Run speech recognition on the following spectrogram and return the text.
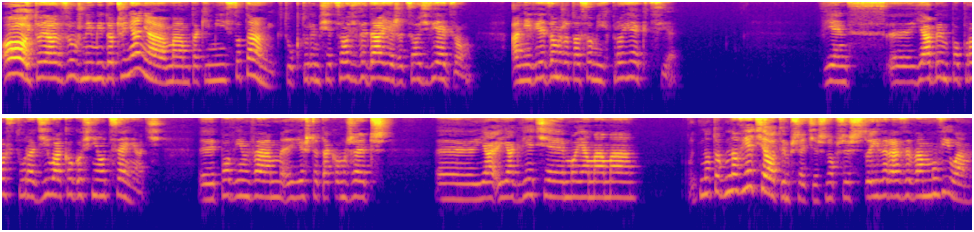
Oj, to ja z różnymi do czynienia mam takimi istotami, któ- którym się coś wydaje, że coś wiedzą, a nie wiedzą, że to są ich projekcje. Więc y, ja bym po prostu radziła kogoś nie oceniać. Y, powiem Wam jeszcze taką rzecz. Y, ja, jak wiecie, moja mama. No to no wiecie o tym przecież. No przecież to ile razy Wam mówiłam.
